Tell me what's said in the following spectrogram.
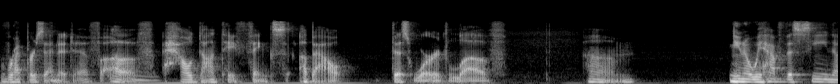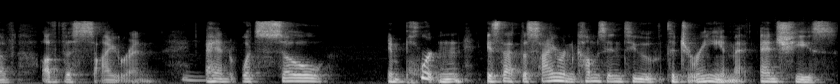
representative of mm. how Dante thinks about this word love. Um, you know, we have the scene of of the siren, mm. and what's so important is that the siren comes into the dream and she's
